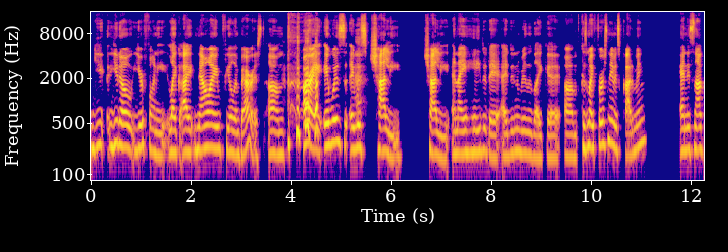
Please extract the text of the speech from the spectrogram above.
You you know, you're funny. Like I now I feel embarrassed. Um all right, it was it was Chali. Chali and I hated it. I didn't really like it. Um cuz my first name is Carmen and it's not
